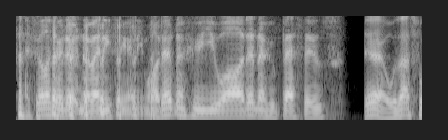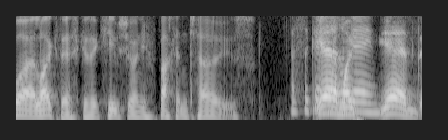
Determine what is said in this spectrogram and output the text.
I feel like I don't know anything anymore. I don't know who you are. I don't know who Beth is. yeah, well, that's why I like this because it keeps you on your fucking toes. That's a good yeah, little my game. yeah. th-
